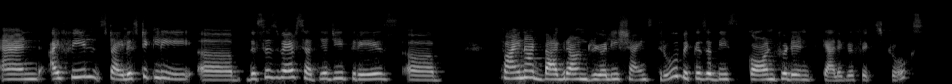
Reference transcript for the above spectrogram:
And i feel stylistically uh, this is where satyajit ray's uh, fine art background really shines through because of these confident calligraphic strokes.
